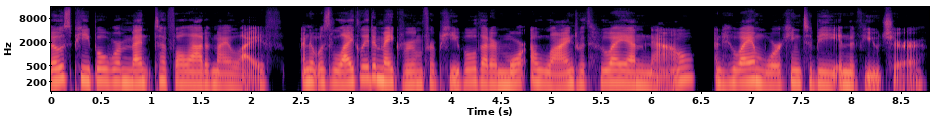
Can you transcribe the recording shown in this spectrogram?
Those people were meant to fall out of my life, and it was likely to make room for people that are more aligned with who I am now and who I am working to be in the future.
